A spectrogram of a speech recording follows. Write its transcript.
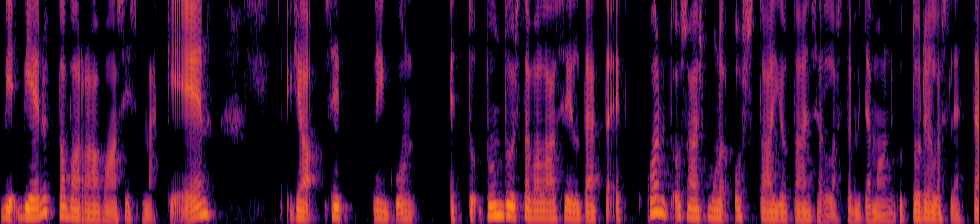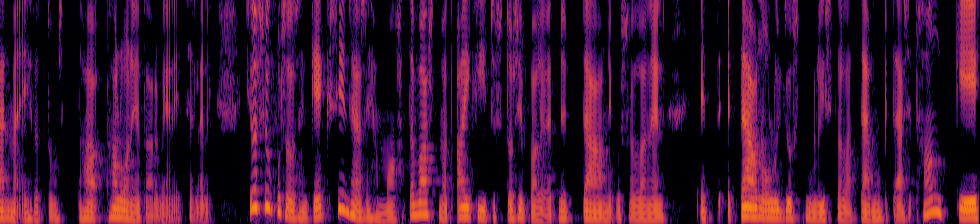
niin vienyt tavaraa vaan siis mäkeen. Ja sitten niin kuin, että tuntuisi tavallaan siltä, että et kuka nyt osaisi mulle ostaa jotain sellaista, mitä mä oon niin todella sille, että tämän mä ehdottomasti ha- haluan ja tarvitsen itselleni. Jos joku sellaisen keksin, se olisi ihan mahtavaa. Sitten mä oon, ai kiitos tosi paljon, että nyt tämä on niin sellainen, että, että tämä on ollut just mun listalla, että tämä mun pitää sitten hankkia.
